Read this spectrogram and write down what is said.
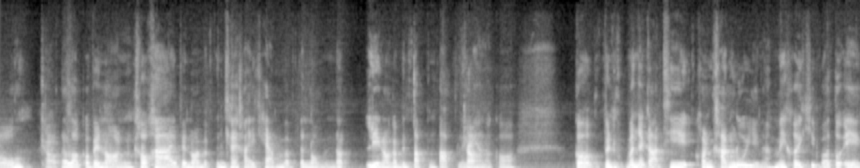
วครับแล้วเราก็ไปนอนเข้าค่ายไปนอนแบบเป็นคล้ายๆแคมป์แบบเป็นนอนเรียงนอนกันเป็นตับเป็นตับอะไรเงี้ยแล้วก็ก็เป็นบรรยากาศที่ค่อนข้างลุยนะไม่เคยคิดว่าตัวเอง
